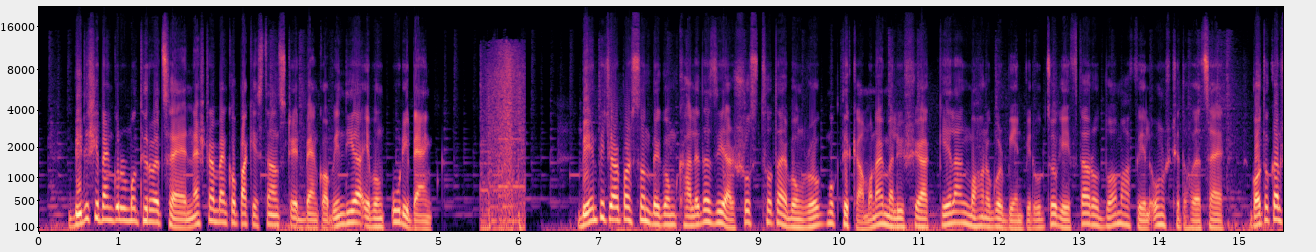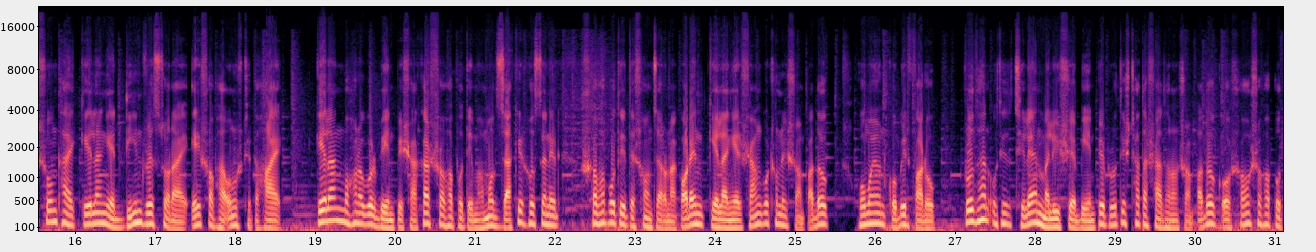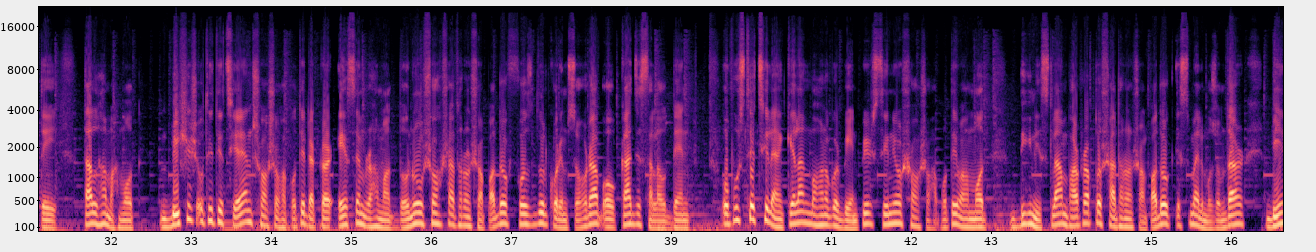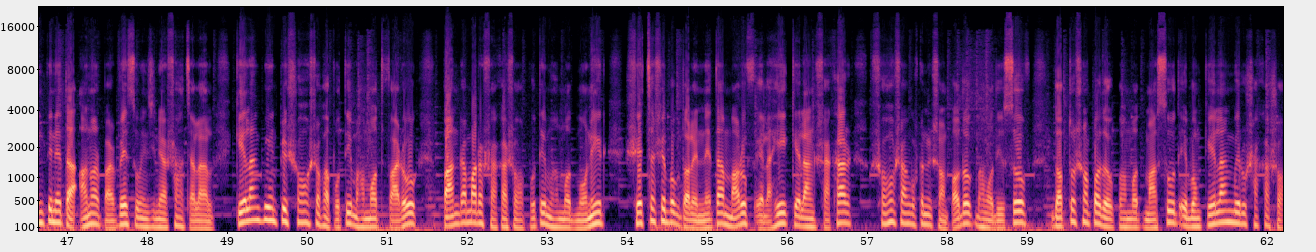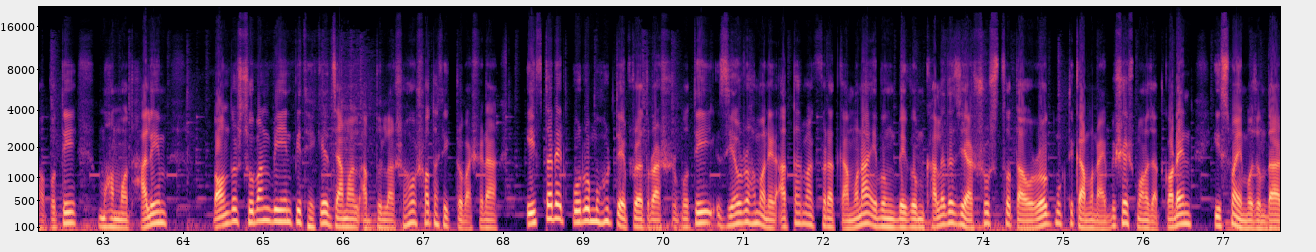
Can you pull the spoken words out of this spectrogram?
বিদেশি ব্যাংকগুলোর মধ্যে রয়েছে National Bank of Pakistan State Bank of India এবং Woori bank. BNP chairperson Begum Khaleda জিয়ার সুস্থতা এবং রোগ মুক্তির কামনায় মালয়েশিয়া কেলাং মহানগর বিএনপির উদ্যোগে ইফতার ও দোয়া মাহফিল অনুষ্ঠিত হয়েছে। গতকাল সন্ধ্যায় কেলাংয়ের ডিন রেস্তোরাঁয় এই সভা অনুষ্ঠিত হয়। কেলাং মহানগর বিএনপি শাখার সভাপতি মোহাম্মদ জাকির হোসেনের সভাপতিত্বে সঞ্চালনা করেন কেলাংয়ের সাংগঠনিক সম্পাদক হুমায়ুন কবির ফারুক। প্রধান অতিথি ছিলেন মালয়েশিয়া বিএনপির প্রতিষ্ঠাতা সাধারণ সম্পাদক ও সহসভাপতি তালহা মাহমুদ। বিশেষ অতিথি ছিলেন সহসভাপতি doctor S M Rahman Donu সহ সাধারণ সম্পাদক ফজলুল করিম সোহরাব ও কাজী সালাউদ্দিন। উপস্থিত ছিলেন কেলাং মহানগর বিএনপির সিনিয়র সহসভাপতি মোহাম্মদ দিন ইসলাম, ভারপ্রাপ্ত সাধারণ সম্পাদক ইসমাইল মজুমদার, বিএনপি নেতা আনোয়ার পারভেজ ও ইঞ্জিনিয়ার শাহজালাল, কেলাং বিএনপির সহসভাপতি মোহাম্মদ ফারুক, পান্ডামারা শাখা সভাপতি মোহাম্মদ মনির, স্বেচ্ছাসেবক দলের নেতা মারুফ এলাহি, কেলাং শাখার সহ সাংগঠনিক সম্পাদক মোহাম্মদ ইউসুফ, দপ্তর সম্পাদক মোহাম্মদ মাসুদ এবং কেলাং মেরু শাখা সভাপতি মোহাম্মদ হালিম বন্দর সুবাং বিএনপি থেকে জামাল আবদুল্লাহ সহ শতাধিক প্রবাসীরা ইফতারের পূর্ব মুহূর্তে প্রয়াত রাষ্ট্রপতি জিয়াউর রহমানের আত্মার মাগফেরাত কামনা এবং বেগম খালেদা জিয়ার সুস্থতা ও রোগমুক্তি কামনায় বিশেষ মনোজাত করেন ইসমাইল মজুমদার।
